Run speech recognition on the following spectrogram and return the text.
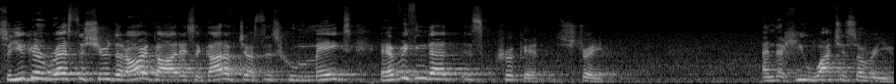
So you can rest assured that our God is a God of justice who makes everything that is crooked straight. And that He watches over you.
